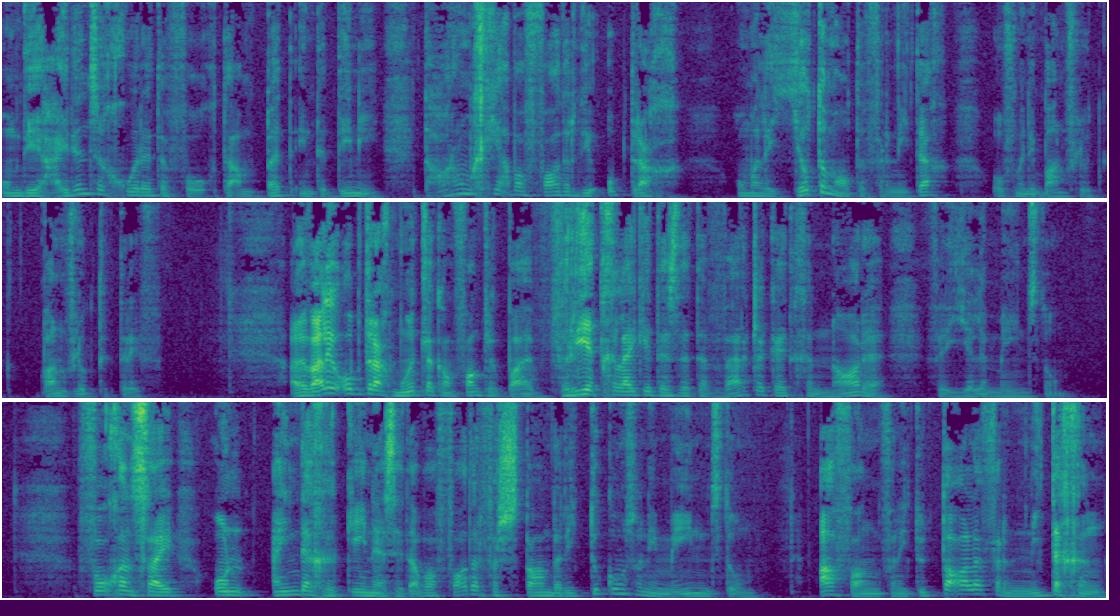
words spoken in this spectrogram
om die heidense gode te volg, te aanbid en te dien nie, daarom gee Abba Vader die opdrag om hulle heeltemal te vernietig of met die banvloek banvloek te tref. Alhoewel die opdrag moontlik aanvanklik baie wreed gelyk het, is dit 'n werklikheid genade vir die hele mensdom. Volgens sy oneindige kennis het Abba Vader verstaan dat die toekoms van die mensdom afhang van die totale vernietiging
